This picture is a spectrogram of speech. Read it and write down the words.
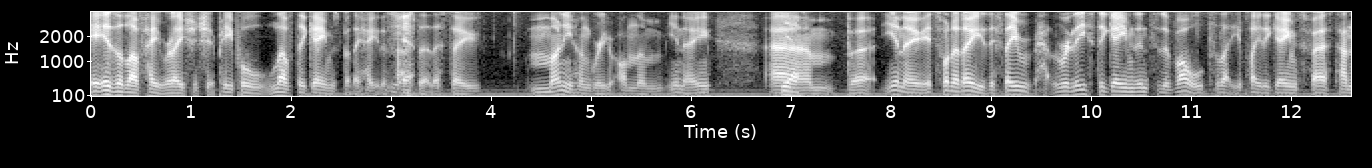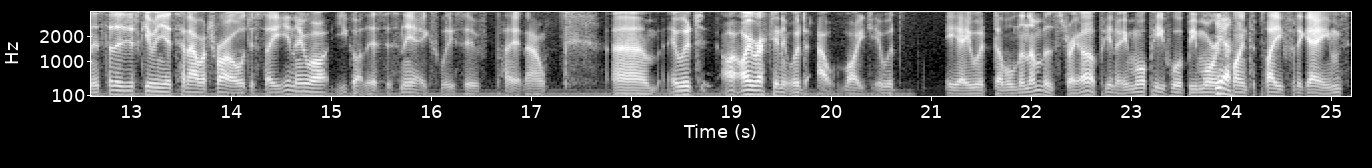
it is a love-hate relationship. People love the games, but they hate the fact Yeah. that they're so money hungry on them. You know. Yeah. Um, But you know, it's one of those. If they re- release the games into the vault to let you play the games firsthand, instead of just giving you a ten-hour trial, just say, you know what, you got this. It's an EA exclusive. Play it now. Um, it would. I, I reckon it would out like it would. EA would double the numbers straight up. You know, more people would be more Yeah. inclined to play for the games,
